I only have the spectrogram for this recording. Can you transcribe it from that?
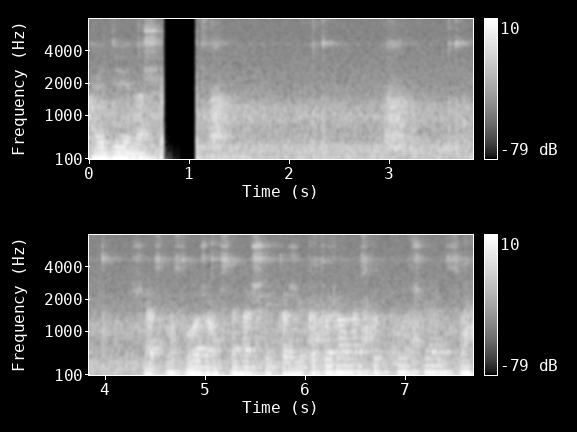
по идее, на 6. Сейчас мы сложим все наши этажи, которые у нас тут получаются.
